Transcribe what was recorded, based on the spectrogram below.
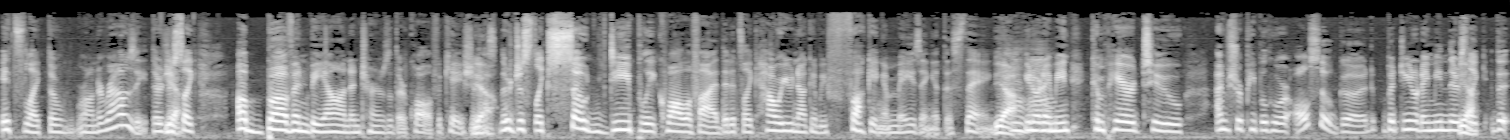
it's like the Ronda Rousey. They're just Yeah. like above and beyond in terms of their qualifications. Yeah. They're just like so deeply qualified that it's like how are you not going to be fucking amazing at this thing? Yeah. You know what I mm-hmm. mean? Compared to I'm sure people who are also good, but do you know what I mean? There's Yeah. like the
